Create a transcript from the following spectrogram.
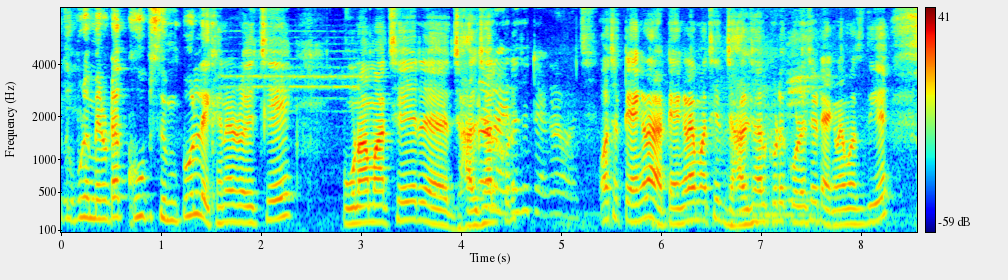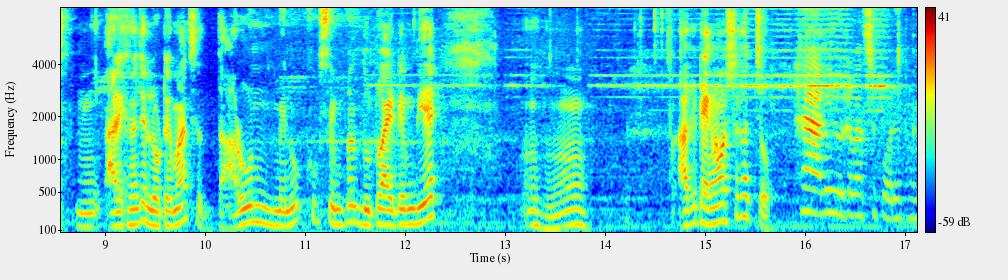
এই দুপুরে মেনুটা খুব সিম্পল এখানে রয়েছে পোনা মাছের আহ, ঝাল ঝাল করে আচ্ছা ট্যাংরা ট্যাংরা মাছের ঝাল ঝাল করে করেছে ট্যাংরা মাছ দিয়ে। আর এখানে হচ্ছে লোটে মাছ দারুণ মেনু খুব সিম্পল দুটো আইটেম দিয়ে। হুম। আগে ট্যাংরা মাছটা খাচ্ছ? হ্যাঁ আমি লোটে মাছটা পরে খাব।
